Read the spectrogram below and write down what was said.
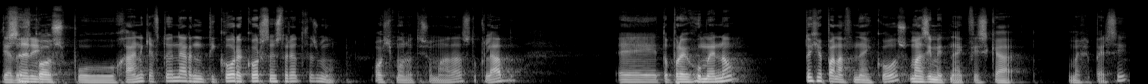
διαδοχικός που χάνει και αυτό είναι αρνητικό ρεκόρ στην ιστορία του θεσμού. Όχι μόνο της ομάδας, του κλαμπ. Ε, το προηγούμενο το είχε ο Παναθηναϊκός, μαζί με την ΑΕΚ φυσικά μέχρι πέρσι.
